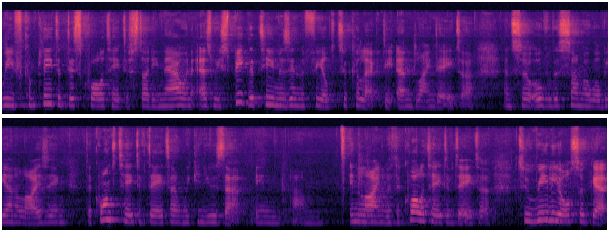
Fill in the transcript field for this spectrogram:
we've completed this qualitative study now, and as we speak, the team is in the field to collect the end-line data. And so over the summer, we'll be analyzing the quantitative data, and we can use that in, um, in line with the qualitative data to really also get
